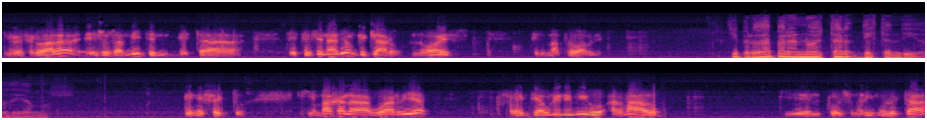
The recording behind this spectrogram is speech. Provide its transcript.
reservada, ellos admiten esta, este escenario, aunque claro, no es el más probable. Sí, pero da para no estar distendido, digamos. En efecto, quien baja la guardia frente a un enemigo armado, y el bolsonarismo lo está,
